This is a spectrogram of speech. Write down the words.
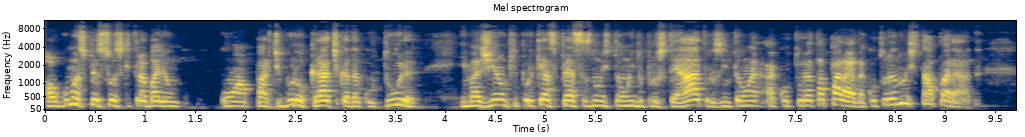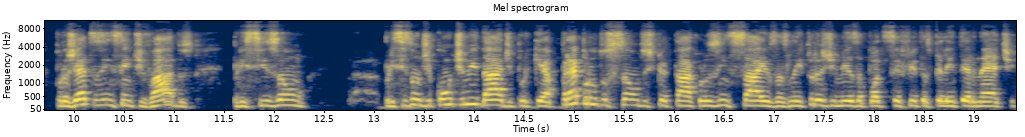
algumas pessoas que trabalham com a parte burocrática da cultura imaginam que porque as peças não estão indo para os teatros, então a cultura está parada. A cultura não está parada. Projetos incentivados precisam precisam de continuidade, porque a pré-produção do espetáculo, os ensaios, as leituras de mesa podem ser feitas pela internet.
